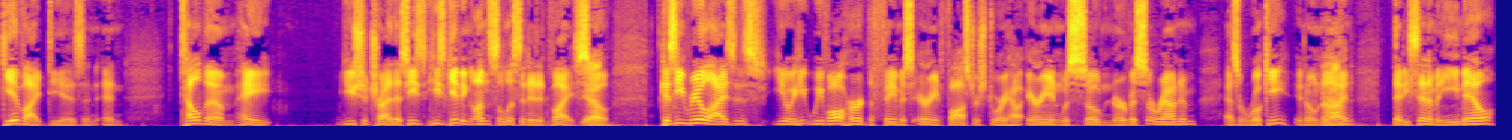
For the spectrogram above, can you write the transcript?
give ideas and and tell them, hey, you should try this. He's he's giving unsolicited advice. Yeah. So because he realizes, you know, he, we've all heard the famous Arian Foster story, how Arian was so nervous around him as a rookie in 09 that he sent him an email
